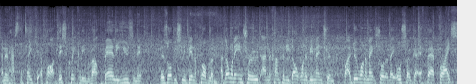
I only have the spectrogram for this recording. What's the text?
and then has to take it apart this quickly without barely using it, there's obviously been a problem. I don't want to intrude and the company don't want to be mentioned, but I do want to make sure that they also get a fair price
